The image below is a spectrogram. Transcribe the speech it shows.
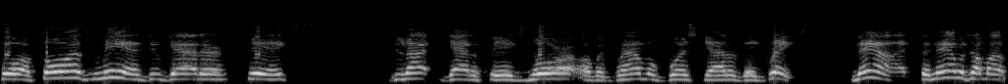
For of thorns men do gather figs, do not gather figs, nor of a bramble bush gather they grapes. Now, because now we're talking about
